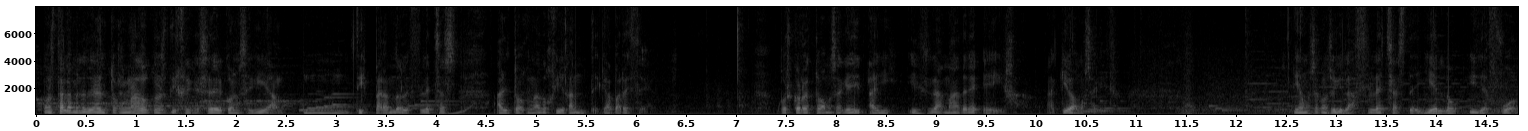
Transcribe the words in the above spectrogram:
¿Dónde está la melodía del tornado que os dije que se conseguía mm, disparándole flechas al tornado gigante que aparece? Pues correcto, vamos a ir allí. Isla, madre e hija. Aquí vamos a ir. Y vamos a conseguir las flechas de hielo y de fuego.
